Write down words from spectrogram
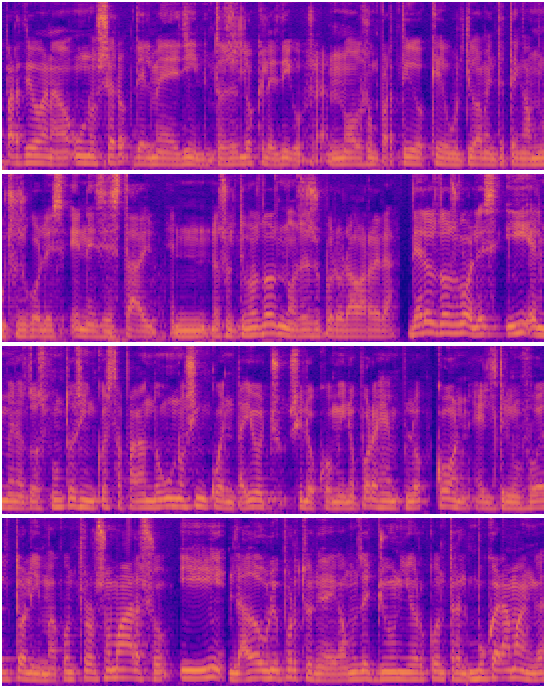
partido ganado 1-0 del Medellín. Entonces lo que les digo, o sea, no es un partido que últimamente tenga muchos goles en ese estadio. En los últimos dos no se superó la barrera de los dos goles y el menos 2.5 está pagando 1.58. Si lo combino, por ejemplo, con el triunfo del Tolima contra Orso Marzo y la doble oportunidad, digamos, de Junior contra el Bucaramanga,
